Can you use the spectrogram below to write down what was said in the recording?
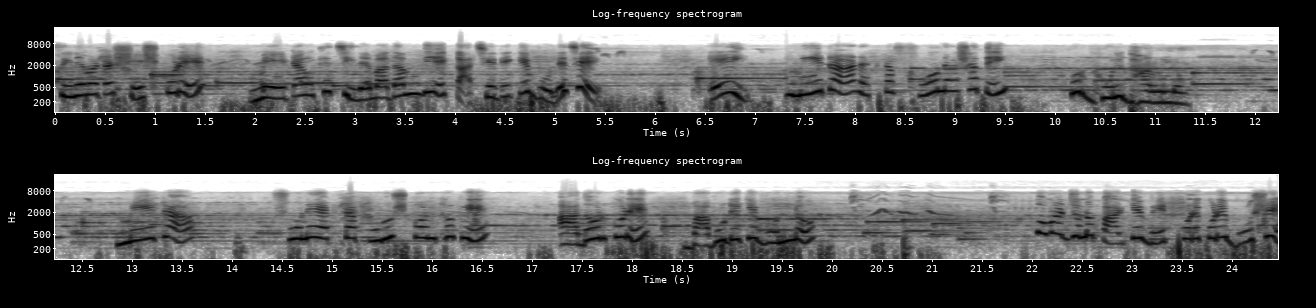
সিনেমাটা শেষ করে মেয়েটা ওকে চিনে বাদাম দিয়ে কাছে ডেকে বলেছে, এই, মেয়েটার একটা ফোন আসাতেই ওর ভুল ভাঙল। মেয়েটা ফোনে একটা পুরুষ কণ্ঠকে আদর করে বাবু ডেকে বলল, তোমার জন্য পার্কে ওয়েট করে করে বসে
